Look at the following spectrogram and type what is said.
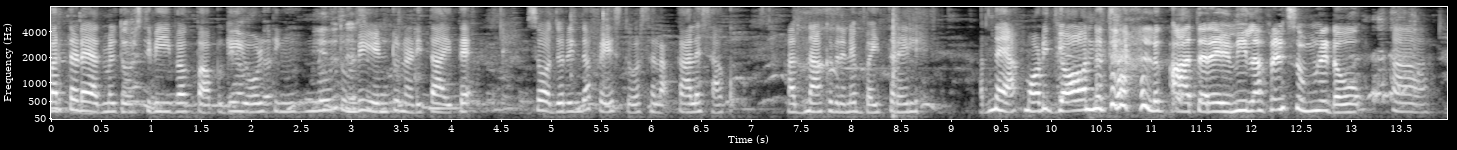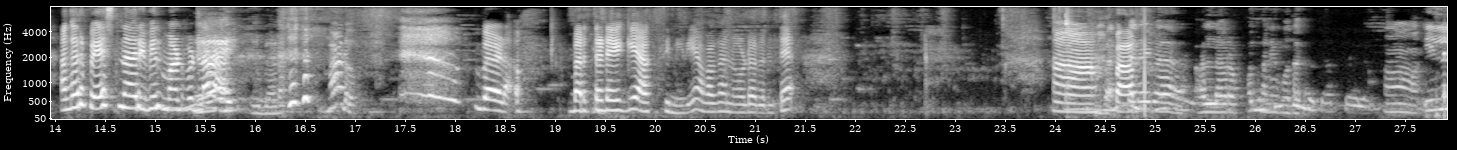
ಬರ್ತಡೇ ಆದಮೇಲೆ ತೋರಿಸ್ತೀವಿ. ಇವಾಗ ಪಾಪುಗೆ ಏಳು ತಿಂಗಳು ತುಂಬಿ ಎಂಟು ನಡೀತಾ ಐತೆ. ಸೊ ಅದರಿಂದ ಫೇಸ್ ತೋರಿಸಲ್ಲ. ಕಾಲೇ ಸಾಕು. ಅದನ್ನ ಹಾಕಿದ್ರೇ ಬೈತಾರೆ ಇಲ್ಲಿ. ಅದನ್ನ ಯಾಕೆ ಮಾಡಿದ್ಯೋ ಅನ್ನೋ ಥರ ಲುಕ್ ಆ ಥರ ಏನಿಲ್ಲ ಫ್ರೆಂಡ್ಸ್ ಸುಮ್ಮನೆ ಡೋ. ಹಾಂ ಹಂಗಾರೆ ಫೇಸ್ನ ರಿವೀಲ್ ಮಾಡ್ಬಿಡ್ಲಾ? ಬೇಡ. ಮಾಡು. ಬೇಡ. ಬರ್ತಡೇಗೆ ಹಾಕ್ತೀನಿ ರೀ ಅವಾಗ ನೋಡೋರಂತೆ ಆ, ಪಾಪ ಅಲ್ಲವ್ರಪ್ಪನ ಮನೆಗೆ ಹೋದಾಗ ಹ್ಮ್. ಇಲ್ಲ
